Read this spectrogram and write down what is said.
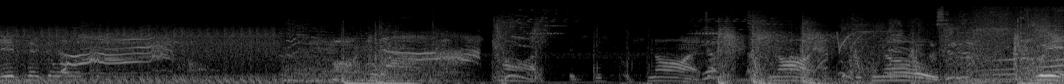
Hey Piccolo! Oh. It's not. It's not. Just no. Quit.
